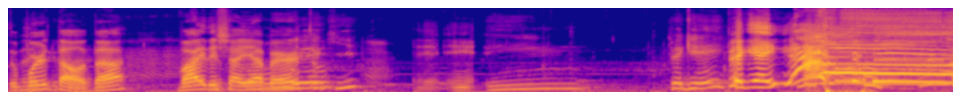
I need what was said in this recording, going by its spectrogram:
o Vai, portal, prepara. tá? Vai deixar aí aberto. aqui. Em... Peguei. Peguei! Ah!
